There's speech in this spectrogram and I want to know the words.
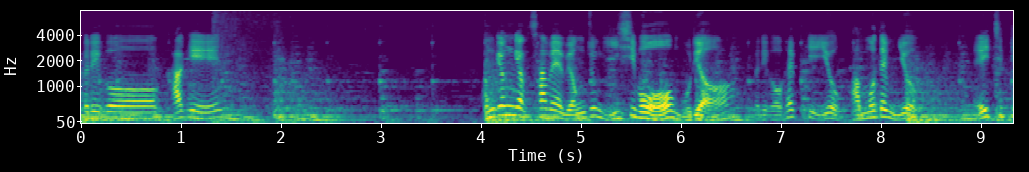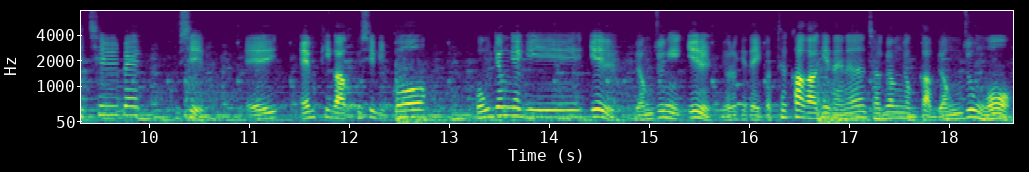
그리고 각인 공격력 3에 명중 25 무려. 그리고 회피 6 반모뎀 6 HP 790 A, MP가 90 있고 공격력이 1 명중이 1 이렇게 돼 있고 특화 각인에는 적용력과 명중 5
